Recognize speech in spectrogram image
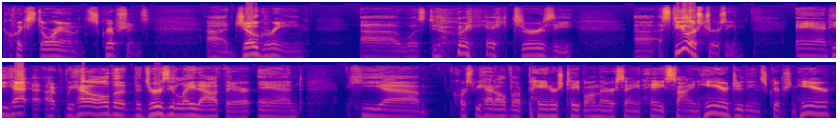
quick story on inscriptions. Uh, Joe Greene uh, was doing a jersey, uh, a Steelers jersey, and he had uh, we had all the the jersey laid out there, and he uh, of course we had all the painters tape on there saying, "Hey, sign here, do the inscription here,"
